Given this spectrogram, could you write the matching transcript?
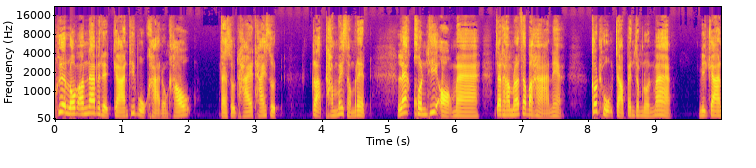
เพื่อล้มอำนาจเผด็จการที่ผูกขาดของเขา แต่สุดท้ายท้ายสุดกลับทำไม่สำเร็จ และคนที่ออกมาจะทำรัฐประหารเนี่ยก็ถูกจับเป็นจำนวนมาก มีการ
